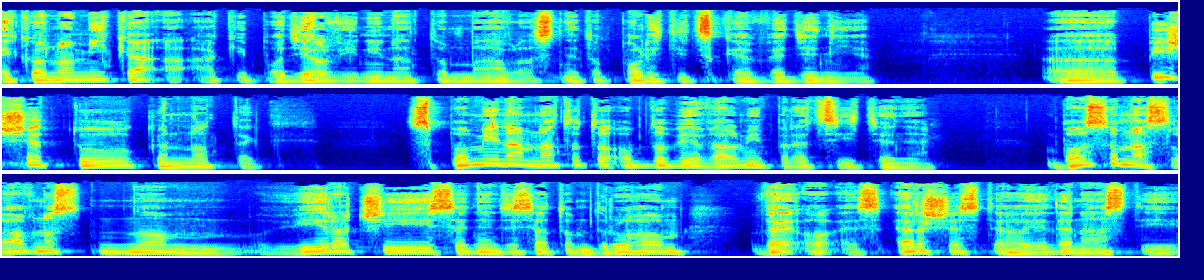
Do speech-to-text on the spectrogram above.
ekonomika a aký podiel viny na tom má vlastne to politické vedenie. E, píše tu Knotek. Spomínam na toto obdobie veľmi precítene. Bol som na slavnostnom výročí 72. VOSR 6.11., e,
